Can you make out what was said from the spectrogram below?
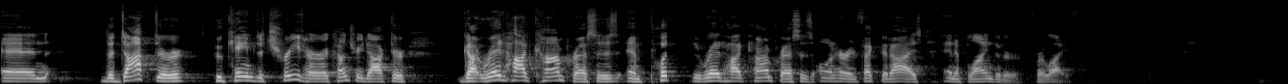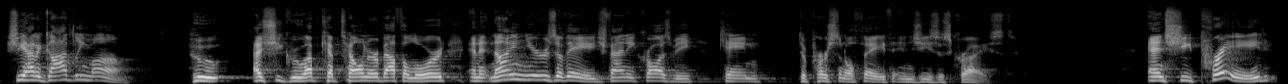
and the doctor who came to treat her, a country doctor, got red hot compresses and put the red hot compresses on her infected eyes, and it blinded her for life. She had a godly mom who, as she grew up, kept telling her about the Lord. And at nine years of age, Fanny Crosby came to personal faith in Jesus Christ. And she prayed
